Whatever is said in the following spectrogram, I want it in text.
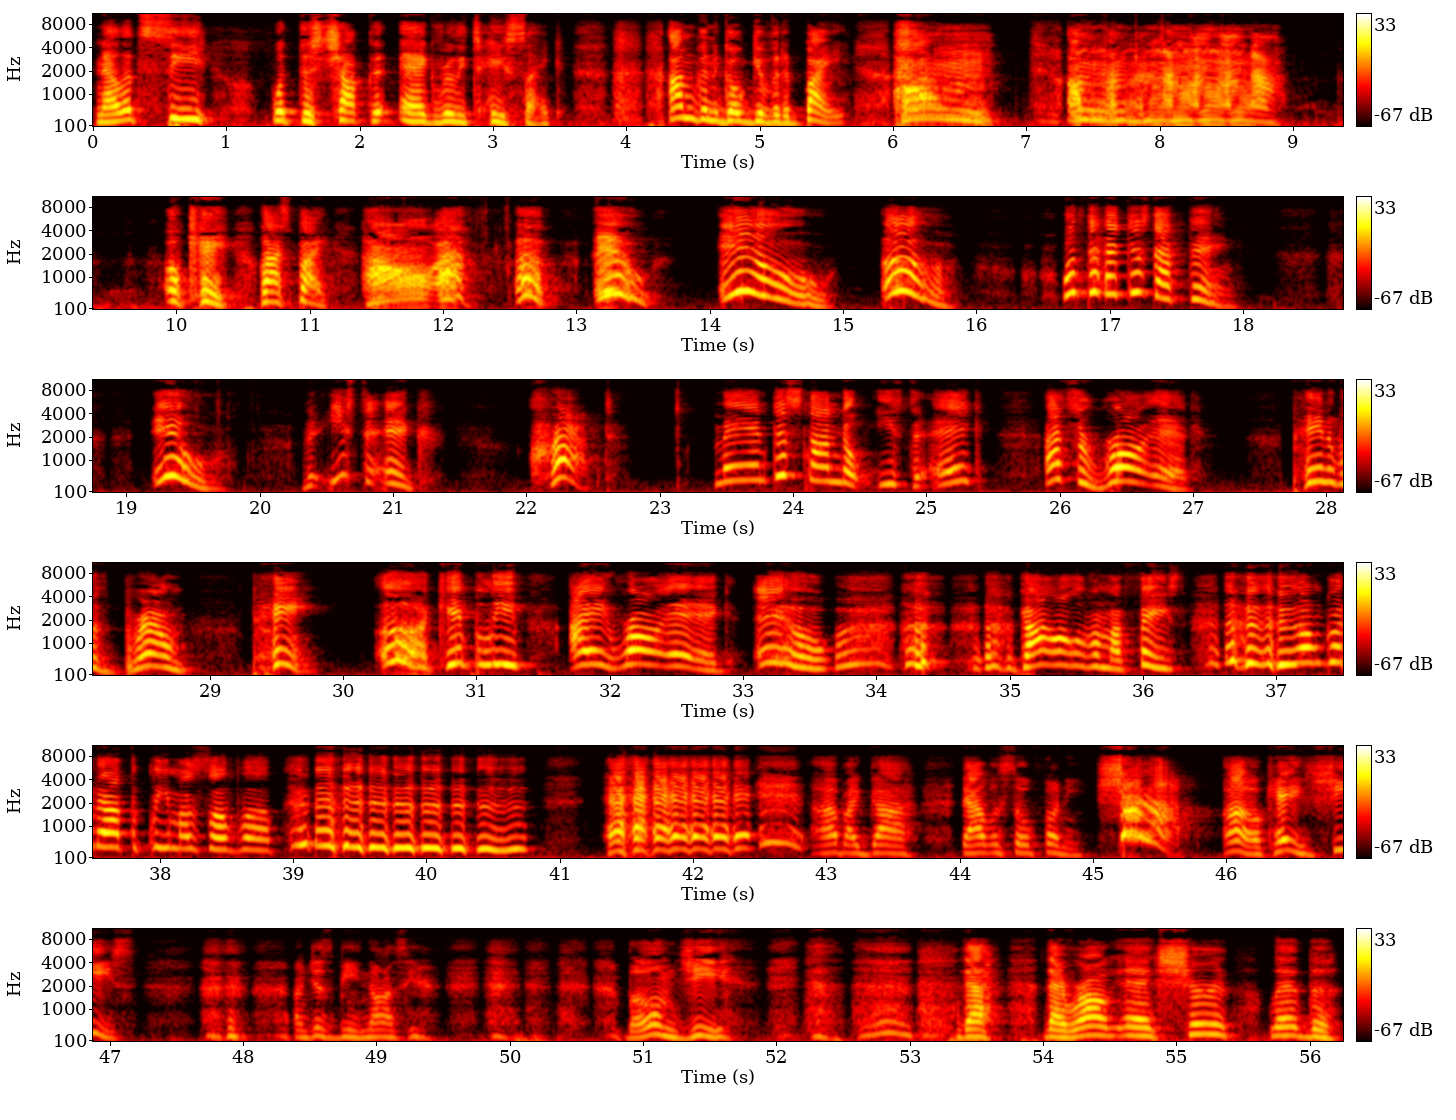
Now let's see what this chocolate egg really tastes like. I'm gonna go give it a bite. Um, um, um, um, um, um, um. Okay, last bite. Oh, ah, ah, ew, ew, ugh. What the heck is that thing? Ew, the Easter egg cracked. Man, this not no Easter egg. That's a raw egg, painted with brown paint. Ugh, I can't believe I ate raw egg. Ew. got all over my face. I'm gonna have to clean myself up. oh my god, that was so funny. Shut up! Oh, okay, jeez. I'm just being nice here. But OMG, that that raw egg sure let the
